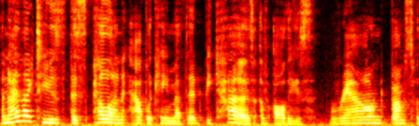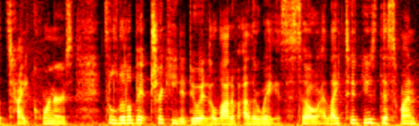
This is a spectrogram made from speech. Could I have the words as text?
And I like to use this Pellon applique method because of all these round bumps with tight corners. It's a little bit tricky to do it a lot of other ways. So I like to use this one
